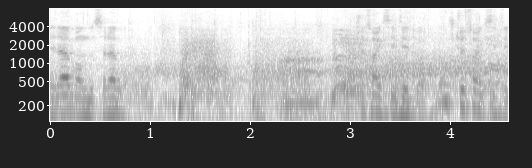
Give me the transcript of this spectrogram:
Est là, bande de salopes. Sens excité, toi. Ouh, je te sens excité.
